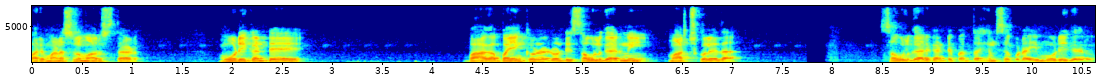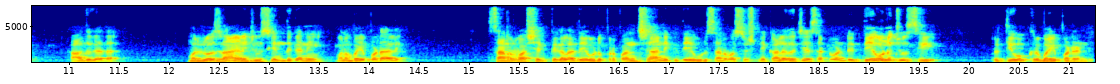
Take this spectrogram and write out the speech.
వారి మనసును మారుస్తాడు. మోడీ కంటే బాగా భయంకరమైనటువంటి సౌల్ గారిని మార్చుకోలేదా? సౌల్ గారి కంటే పెద్ద హింస కూడా ఈ మోడీ గారు? కాదు కదా. మరి రోజున ఆయన చూసి ఎందుకని మనం భయపడాలి? సర్వశక్తి గల దేవుడు ప్రపంచానికి దేవుడు సర్వ సృష్టిని కలుగ చేసినటువంటి దేవుని చూసి ప్రతి ఒక్కరు భయపడండి.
